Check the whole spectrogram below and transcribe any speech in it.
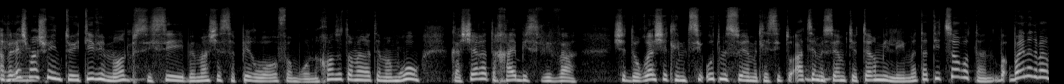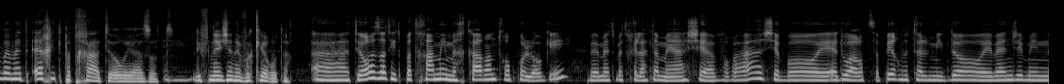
אבל יש משהו אינטואיטיבי מאוד בסיסי במה שספיר וורף אמרו, נכון? זאת אומרת, הם אמרו, כאשר אתה חי בסביבה שדורשת למציאות מסוימת, לסיטואציה מסוימת יותר מילים, אתה תיצור אותן. בואי נדבר באמת איך התפתחה התיאוריה הזאת, לפני שנבקר אותה. התיאוריה הזאת התפתחה ממחקר אנתרופולוגי, באמת בתחילת המאה שעברה, שבו אדוארד ספיר ותלמידו בנג'מין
